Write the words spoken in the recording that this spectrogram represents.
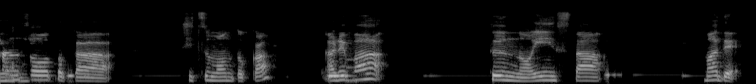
感想とか質問とかあれば、トゥーンのインスタまで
